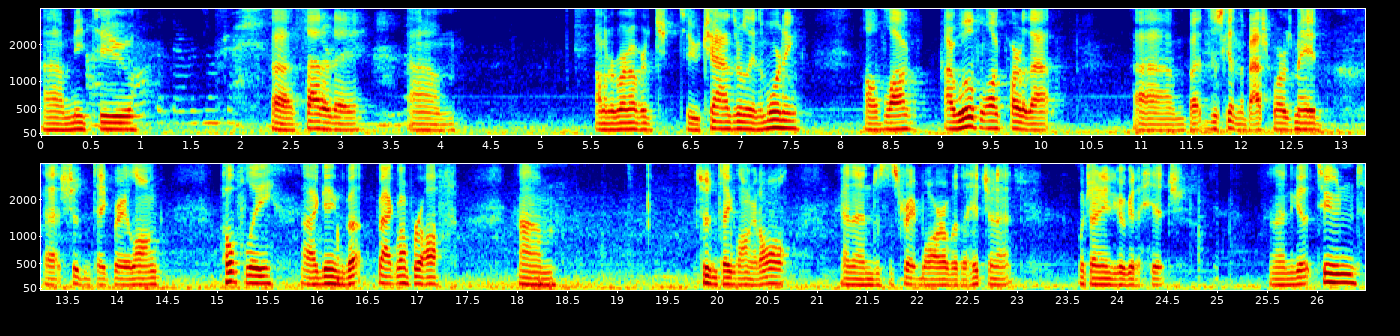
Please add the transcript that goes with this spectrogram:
um, need to I thought that there was no trash. uh, Saturday. Um, I'm gonna run over to Chad's early in the morning. I'll vlog. I will vlog part of that, um, but just getting the bash bars made. That shouldn't take very long. Hopefully, uh, getting the back bumper off um, shouldn't take long at all. And then just a straight bar with a hitch in it, which I need to go get a hitch, and then get it tuned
